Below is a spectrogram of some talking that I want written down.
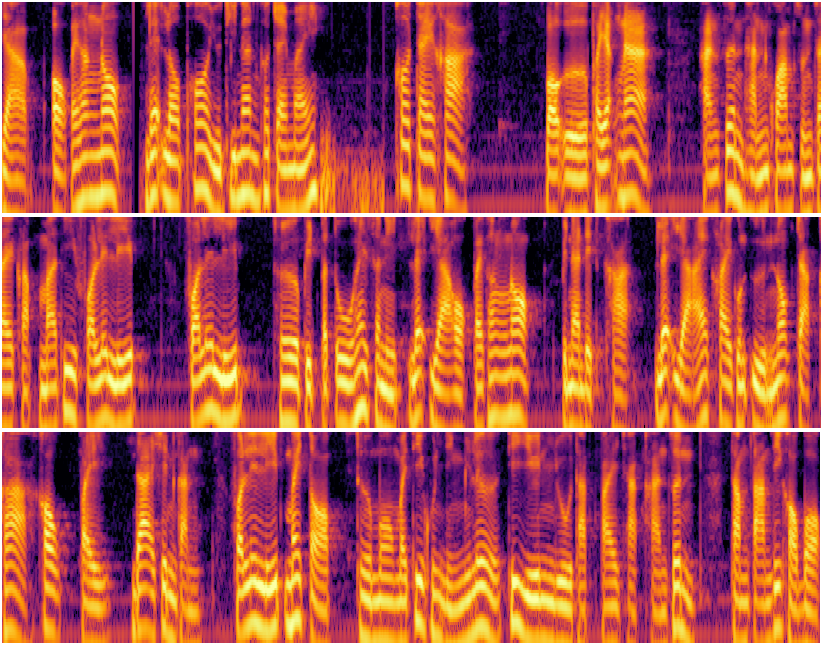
อย่าออกไปข้างนอก และรอพ่ออยู่ที่นั่นเข้าใจไหม เข้าใจค่ะ เปาเอ๋อพยักหน้า หันเซินหันความสนใจกลับมาที่ฟอเรนลิฟฟอเรนลิฟเธอปิดประตูให้สนิทและอย่าออกไปข้างนอก เป็นอันเด็ดขาด และอย่าให้ใครคนอื่นนอกจากข้าเข้าไปได้เช่นกัน ฟอลลี่ลิฟไม่ตอบ เธอมองไปที่คุณหญิงมิลเลอร์ที่ยืนอยู่ถัดไปจากหานเซินทำตามที่เขาบอก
